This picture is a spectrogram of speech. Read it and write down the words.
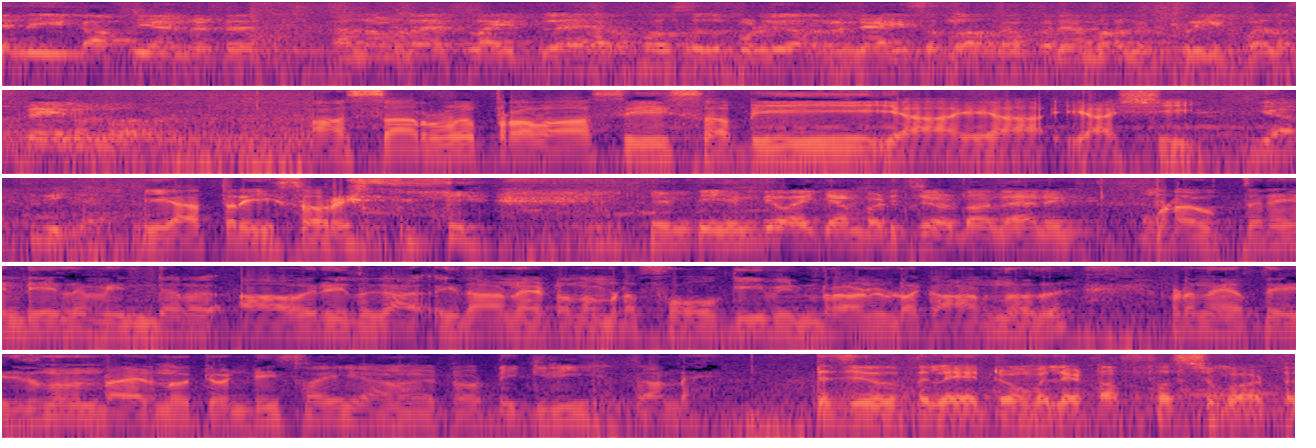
എന്റെ ഈ കഫി കണ്ടിട്ട് നമ്മുടെ ഫ്ലൈറ്റിലെ ഹെയർ ഹോസ്റ്റൽ പുള്ളി പറഞ്ഞു നൈസ് എന്ന് പറഞ്ഞു. അപ്പോൾ ഞാൻ പറഞ്ഞു ഫ്രീ പലസ്തീൻ എന്ന് പറഞ്ഞു. സർവ പ്രവാസി സബിയായ യാഷി യാത്രി സോറി ഹിന്ദി ഹിന്ദി വായിക്കാൻ പഠിച്ചു കേട്ടോ ഞാൻ ഇവിടെ ഉത്തരേന്ത്യയിലെ വിന്റർ ആ ഒരു ഇത് ഇതാണ് കേട്ടോ. നമ്മുടെ ഫോഗി വിന്റർ ആണ് ഇവിടെ കാണുന്നത്. ഇവിടെ നേരത്തെ എഴുതുന്നുണ്ടായിരുന്നു ട്വന്റി ഫൈവ് ആണ് കേട്ടോ ഡിഗ്രി. ഇതാണ്ടേ. എന്റെ ജീവിതത്തിലെ ഏറ്റവും വലിയ ടഫസ്റ്റ് പാട്ട്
